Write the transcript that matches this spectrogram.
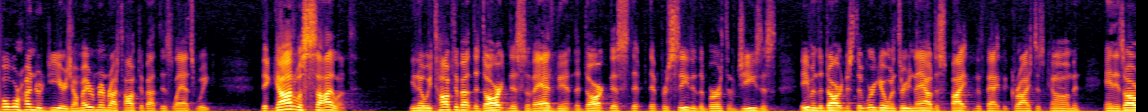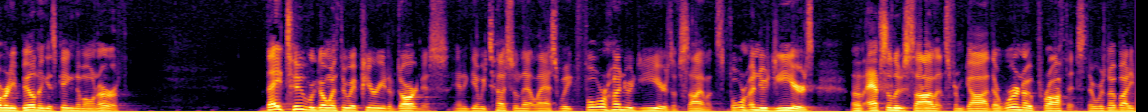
400 years. Y'all may remember I talked about this last week that God was silent. You know, we talked about the darkness of Advent, the darkness that, that preceded the birth of Jesus even the darkness that we're going through now, despite the fact that Christ has come and, and is already building his kingdom on earth. They too were going through a period of darkness. And again, we touched on that last week 400 years of silence, 400 years of absolute silence from God. There were no prophets, there was nobody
